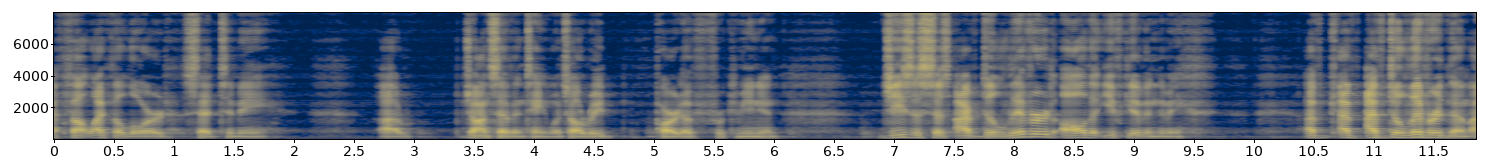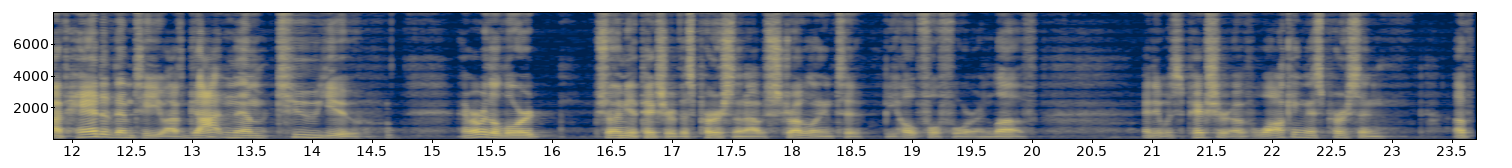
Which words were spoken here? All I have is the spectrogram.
I felt like the Lord said to me, uh, John 17, which I'll read part of for communion. Jesus says, I've delivered all that you've given to me. I've, I've, I've delivered them. I've handed them to you. I've gotten them to you. I remember the Lord showing me a picture of this person that I was struggling to be hopeful for and love. And it was a picture of walking this person, of,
